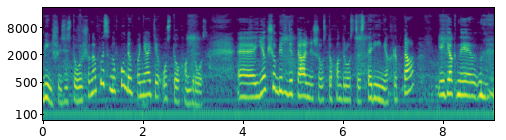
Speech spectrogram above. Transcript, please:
Більшість з того, що написано, входить в поняття остеохондроз. Е, Якщо більш детальніше, остеохондроз це старіння хребта, як не,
